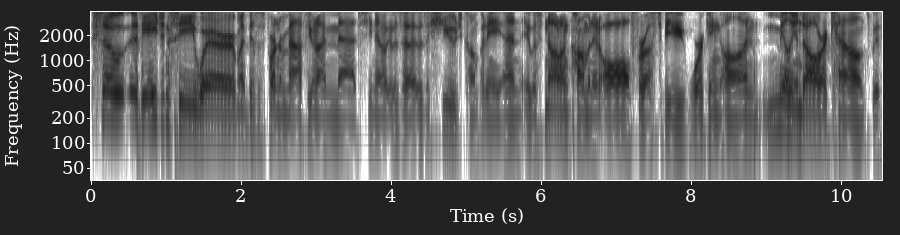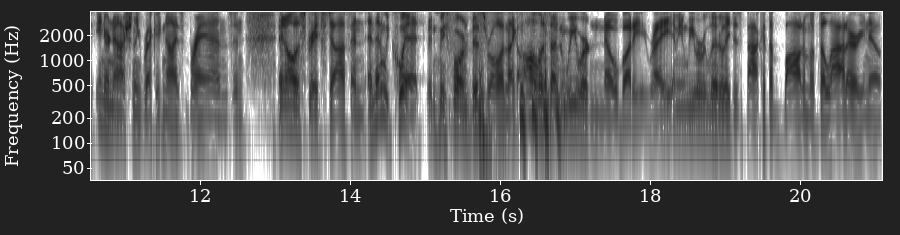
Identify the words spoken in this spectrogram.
So the agency where my business partner Matthew and I met, you know, it was a it was a huge company, and it was not uncommon at all for us to be working on million dollar accounts with internationally recognized brands and and all this great stuff. And and then we quit and we formed Visceral, and like all of a sudden we were nobody, right? I mean, we were literally just back at the bottom of the ladder, you know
